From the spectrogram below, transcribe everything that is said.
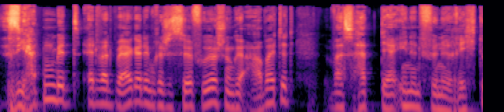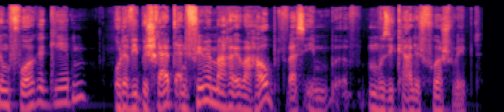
Sie hatten mit Edward Berger, dem Regisseur, früher schon gearbeitet. Was hat der Ihnen für eine Richtung vorgegeben? Oder wie beschreibt ein Filmemacher überhaupt, was ihm äh, musikalisch vorschwebt?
